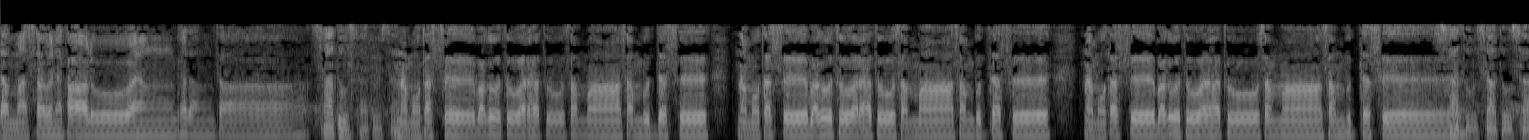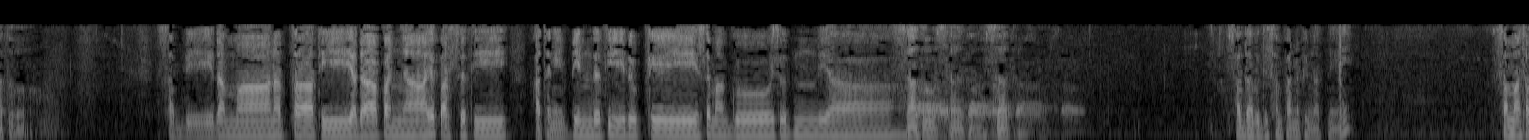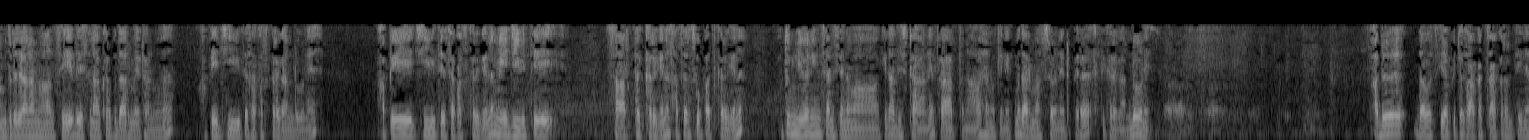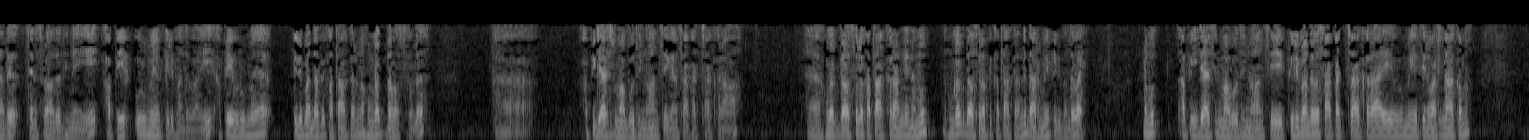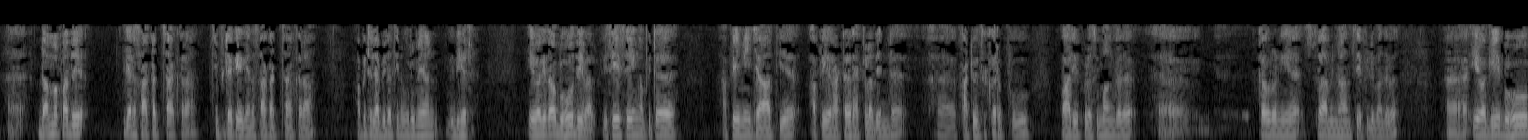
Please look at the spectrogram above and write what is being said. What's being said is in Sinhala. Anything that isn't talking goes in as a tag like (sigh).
ධම්මස්සවන කාලෝ අයං භදංතා සාදු සාදු නමෝ තස්ස භගවතු වරහතු සම්මා සම්බුද්දස්ස. නමෝ තස්ස භගවතු වරහතු සම්මා සම්බුද්දස්ස. නමෝ තස්ස භගවතු වරහතු සම්මා සම්බුද්දස්ස. සාදු සාදු සාදු සබ්බේ ධම්මානත්තාති යදා පඤ්ඤාය පස්සති. අතනි බින්දති දුක්ඛේ සමග්ගෝ විසුද්ධියා. සාදු සාදු සාදු. සද්ධා බුද්ධ සම්පන්න පින්වත්නි සම්මා සම්බුදුරජාණන් වහන්සේ දේශනා කරපු ධර්මයට අනුව අපේ ජීවිත සකස් කරගන්න ඕනේ. අපේ ජීවිතය සකස් කරගෙන මේ ජීවිතේ සාර්ථක කරගෙන සසර සූපත් කරගෙන උතුම් නිවනින් සැනසෙනවා කියන අදිෂ්ඨානය ප්‍රාර්ථනාව හැම කෙනෙක්ම ධර්ම ශ්‍රවණයට පෙර ඇති කරගන්න ඕනේ. අද දවසේ අපිට සාකච්ඡා කරන්න තියෙන අද සෙනසුරාදා දිනයේ අපේ උරුමය පිළිබඳවයි අපේ උරුමය පිළිබඳ අපි කතා කරන හුඟක් දවස්වල අපි ජයශ්‍රී මහබෝධින් වහන්සේ ගැන සාකච්ඡා කරා හුඟක් දවස්වල කතා කරන්නේ නමුත් හුඟක් දවස්වල අපි කතා කරන්නේ ධර්මයේ පිළිබඳවයි. නමුත් අපි ජයශ්‍රී මහබෝධින් වහන්සේ පිළිබඳව සාකච්ඡා කරා ඒ උරුමයේ තියෙන වටිනාකම ධම්මපදය ගැන සාකච්ඡා කරා ත්‍රිපිටකය ගැන සාකච්ඡා කරා අපිට ලැබිලා තියෙන උරුමයන් විදිහට ඒ වගේ තව බොහෝ දේවල් විශේෂයෙන් අපිට අපේ මේ ජාතිය අපේ රට රැකලා දෙන්න කටයුතු කරපු වාරියපුල සුමංගල ගෞරවනීය ස්වාමීන් වහන්සේ පිළිබඳව ඒ වගේ බොහෝ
